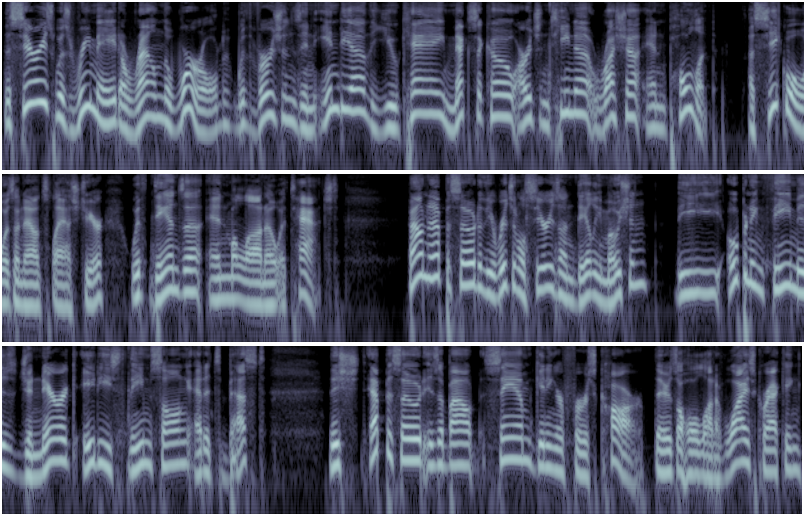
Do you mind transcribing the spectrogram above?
The series was remade around the world with versions in India, the UK, Mexico, Argentina, Russia, and Poland. A sequel was announced last year with Danza and Milano attached. Found an episode of the original series on Daily Motion. The opening theme is generic 80s theme song at its best. This episode is about Sam getting her first car. There's a whole lot of wisecracking,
